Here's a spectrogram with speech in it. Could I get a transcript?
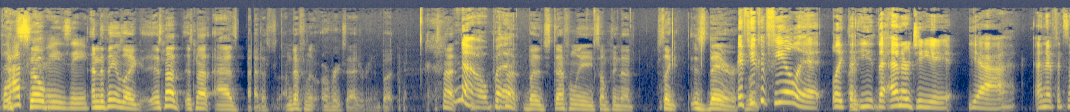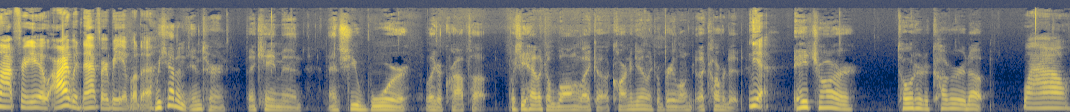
that's so- crazy. And the thing is, like, it's not, it's not as bad. As, I'm definitely over exaggerating, but it's not. No, it's but- not, but it's definitely something that it's like is there. If you could feel it, like the you, the energy, yeah. And if it's not for you, I would never be able to. we had an intern that came in and she wore like a crop top, but she had like a long, like a cardigan, like a very long that covered it. Yeah. HR told her to cover it up. Wow.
